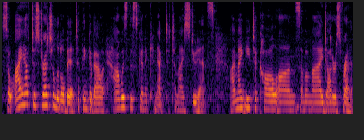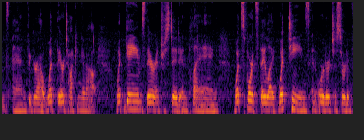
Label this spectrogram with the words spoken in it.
So I have to stretch a little bit to think about how is this going to connect to my students? I might need to call on some of my daughter's friends and figure out what they're talking about, what games they're interested in playing, what sports they like, what teams, in order to sort of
